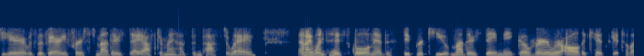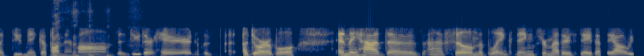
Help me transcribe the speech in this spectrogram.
year it was the very first mother's day after my husband passed away and i went to his school and they had this super cute mother's day makeover where all the kids get to like do makeup on their moms and do their hair and it was adorable and they had those uh, fill in the blank things for Mother's Day that they always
